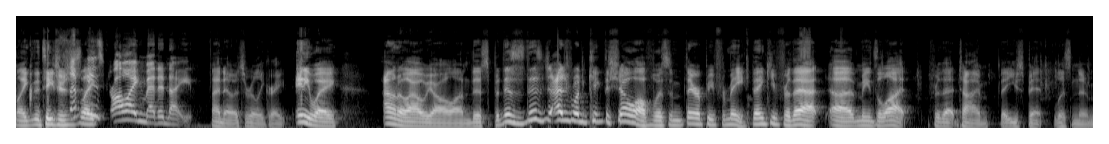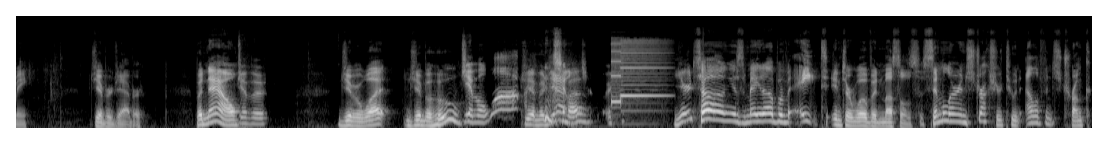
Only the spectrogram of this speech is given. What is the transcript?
Like the teacher's just like, drawing Meta Knight. I know it's really great. Anyway, I don't know how we are all on this, but this is this. I just want to kick the show off with some therapy for me. Thank you for that. Uh, it means a lot for that time that you spent listening to me jibber jabber. But now, Jibber, jibber what? Jibber who? jibber what? Jibber jabber. Your tongue is made up of eight interwoven muscles, similar in structure to an elephant's trunk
